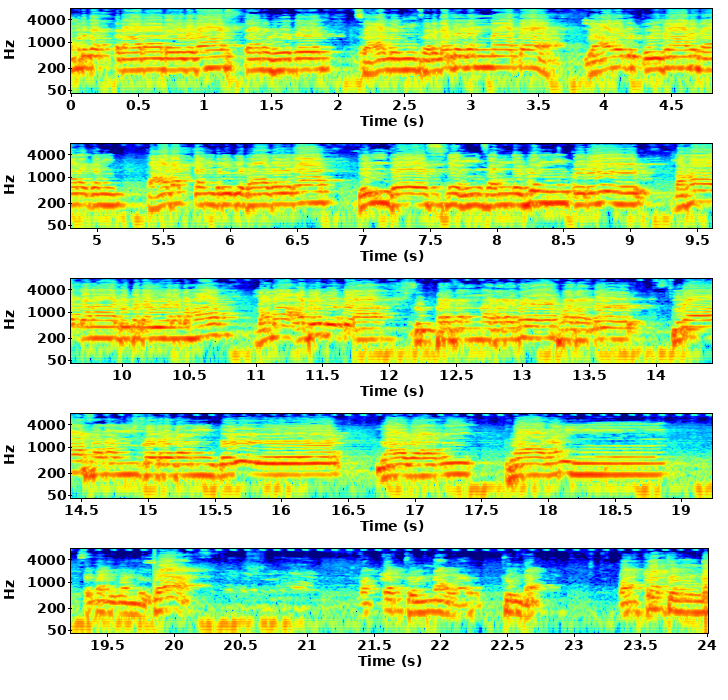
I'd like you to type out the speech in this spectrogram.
అమృత ప్రాణానేవదాస్తానుభూతే స్వామిన్ సర్వజగన్నాథ. యావత్ పూజానుదానకం తావత్తం ప్రీతి భావేన. సన్నిధిం కురు. నమః. మమ అభిముఖ. సుప్రసన్న వరదో భవతు. స్థిరాసనం ధ్యానం. చెప్పండి మళ్ళీ వక్క తుండ కాదు తుండ వక్క తుండ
